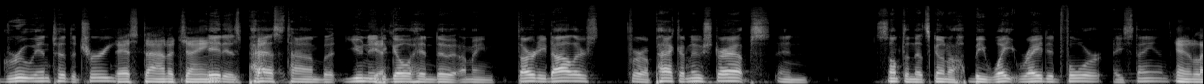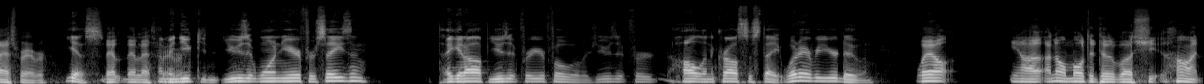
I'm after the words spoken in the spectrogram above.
grew into the tree, That's time to change. it is past time. But you need to go ahead and do it. I mean, thirty dollars for a pack of new straps and something that's going to be weight rated for a stand. and it lasts forever. Yes, That that lasts. I mean you can use it one year for season, take it off, use it for your four wheelers, use it for hauling across the state, whatever you're doing. Well, you know, I I know a multitude of us hunt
